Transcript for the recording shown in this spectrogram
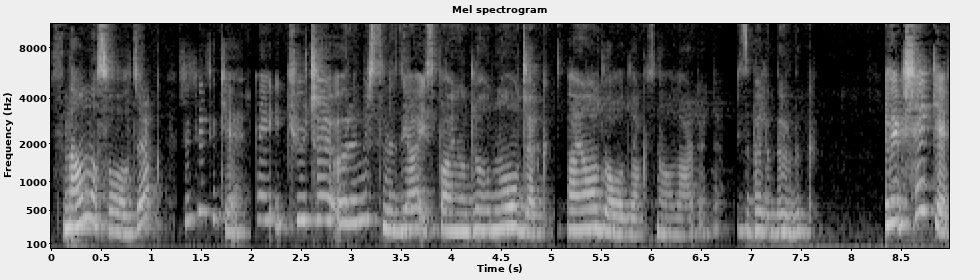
Sınav nasıl olacak? Siz dedi ki hey 2-3 ay öğrenirsiniz ya İspanyolca ne olacak? İspanyolca olacak sınavlar dedi. Biz böyle dırdık. Öyle bir şey ki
